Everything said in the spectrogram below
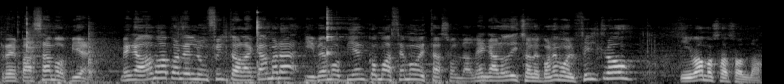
repasamos bien. Venga, vamos a ponerle un filtro a la cámara y vemos bien cómo hacemos esta soldadura. Venga, lo dicho, le ponemos el filtro y vamos a soldar.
